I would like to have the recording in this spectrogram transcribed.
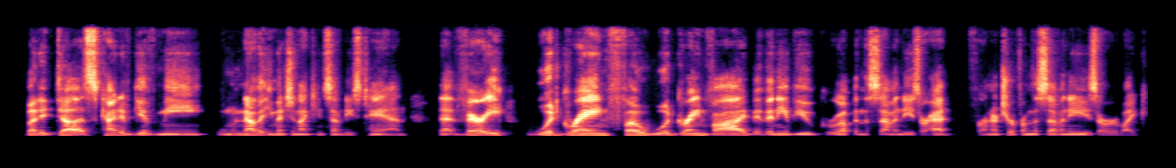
but it does kind of give me now that you mentioned 1970s tan that very wood grain, faux wood grain vibe. If any of you grew up in the 70s or had furniture from the 70s or like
